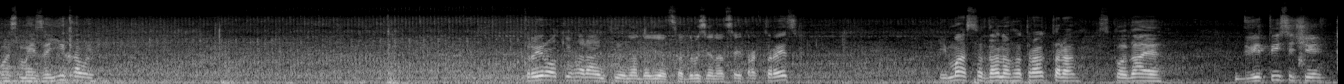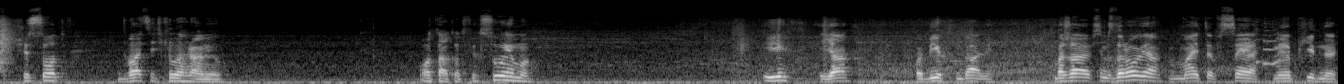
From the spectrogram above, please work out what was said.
Ось ми і заїхали. Три роки гарантії надається, друзі, на цей тракторець. І маса даного трактора складає 2620 кілограмів. Отак от фіксуємо. І я побіг далі. Бажаю всім здоров'я, майте все необхідне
